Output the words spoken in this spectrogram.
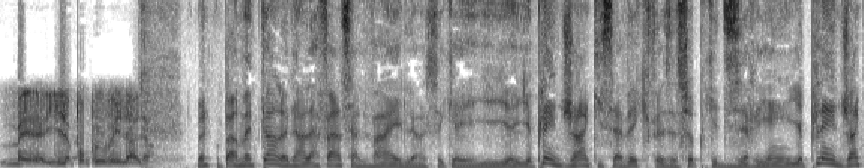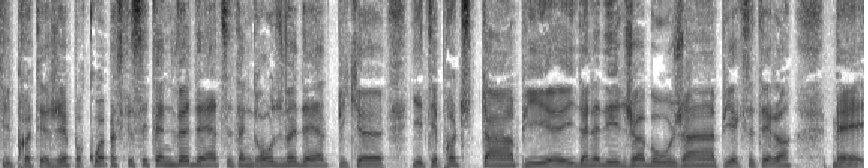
mais il l'a pas prouvé là, là. En même temps, là, dans l'affaire Salvaille, c'est qu'il y, a plein de gens qui savaient qu'il faisait ça puis qui disaient rien. Il y a plein de gens qui le protégeaient. Pourquoi? Parce que c'était une vedette, c'était une grosse vedette, puis qu'il était producteur, puis euh, il donnait des jobs aux gens, puis etc. Mais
